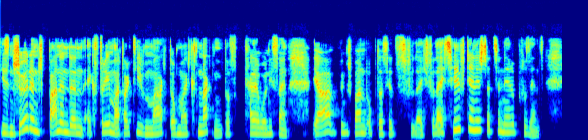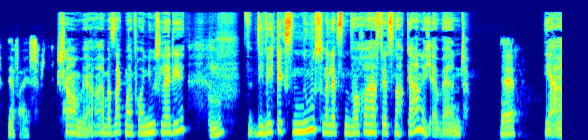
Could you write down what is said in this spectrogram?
diesen schönen, spannenden, extrem attraktiven Markt doch mal knacken. Das kann ja wohl nicht sein. Ja, bin gespannt, ob das jetzt vielleicht, vielleicht hilft dir eine stationäre Präsenz. Wer weiß. Schauen wir. Aber sag mal, Frau Newslady, mhm. Die wichtigsten News von der letzten Woche hast du jetzt noch gar nicht erwähnt. Nee. Ja,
